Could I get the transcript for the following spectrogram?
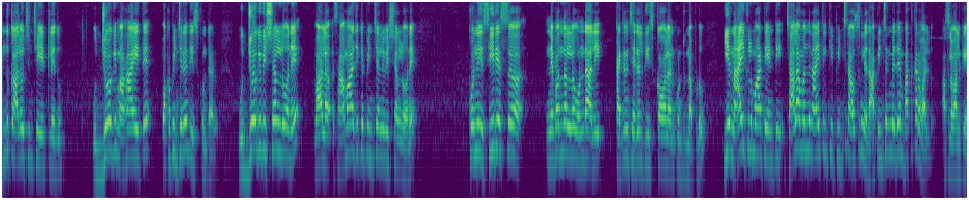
ఎందుకు ఆలోచన చేయట్లేదు? ఉద్యోగి మహా అయితే ఒక పింఛనే తీసుకుంటారు. ఉద్యోగి విషయంలోనే వాళ్ళ సామాజిక పింఛన్ల విషయంలోనే కొన్ని సీరియస్ నిబంధనలు ఉండాలి. కఠిన చర్యలు తీసుకోవాలనుకుంటున్నప్పుడు ఈ నాయకుల మాట ఏంటి? చాలామంది నాయకులకి పింఛన్ అవసరం లేదు. ఆ పింఛన్ మీద ఏం బతకరు వాళ్ళు. అసలు వాళ్ళకి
